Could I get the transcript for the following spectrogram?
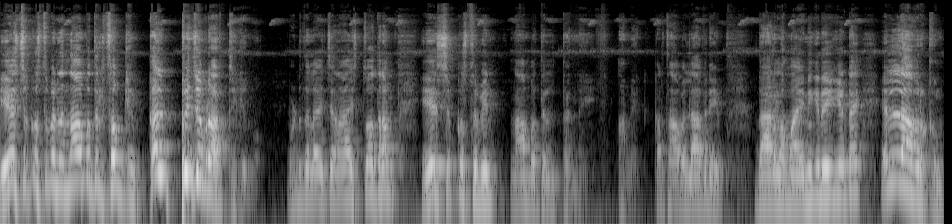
യേശു ക്രിസ്തുവിന്റെ നാമത്തിൽ സൗഖ്യം കൽപ്പിച്ച് പ്രാർത്ഥിക്കുന്നു. വിടുതലയച്ചനായ സ്തോത്രം. യേശു ക്രിസ്തുവിൻ നാമത്തിൽ തന്നെ. ആമേൻ. കർത്താവ് എല്ലാവരെയും ധാരാളമായി അനുഗ്രഹിക്കട്ടെ. എല്ലാവർക്കും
